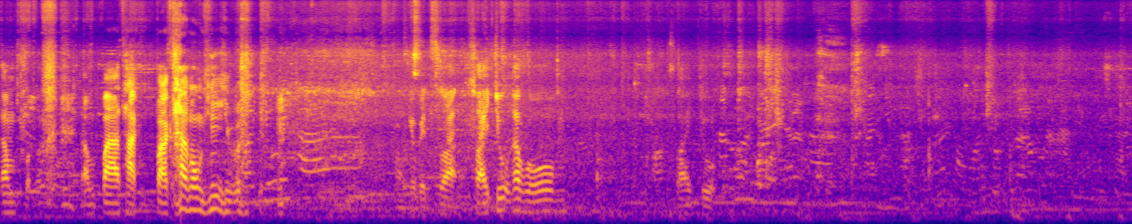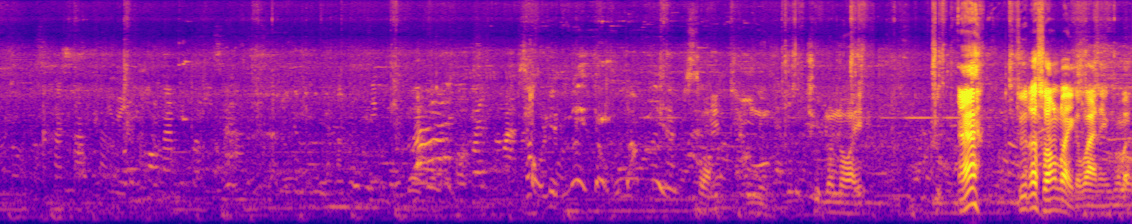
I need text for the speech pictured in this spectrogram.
ตำตำปลาถักปากทางของนี่บ่นี่ก็เป็นซอยซอยจุครับผมซอยจุ สองหนึ่งชุดละร้อยนะจุละสองร้อยกับว่าเนี่ยพวกเรา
